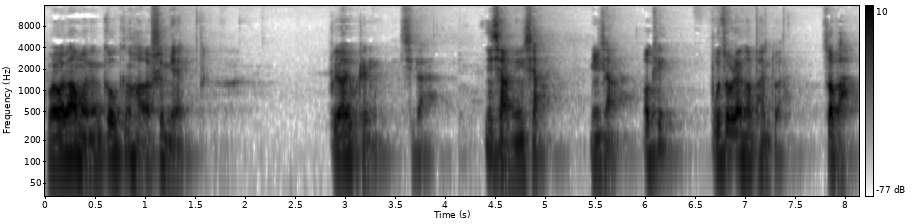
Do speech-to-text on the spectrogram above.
我要让我能够更好的睡眠，不要有这种期待。你想冥想，冥想，OK，不做任何判断，做吧。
